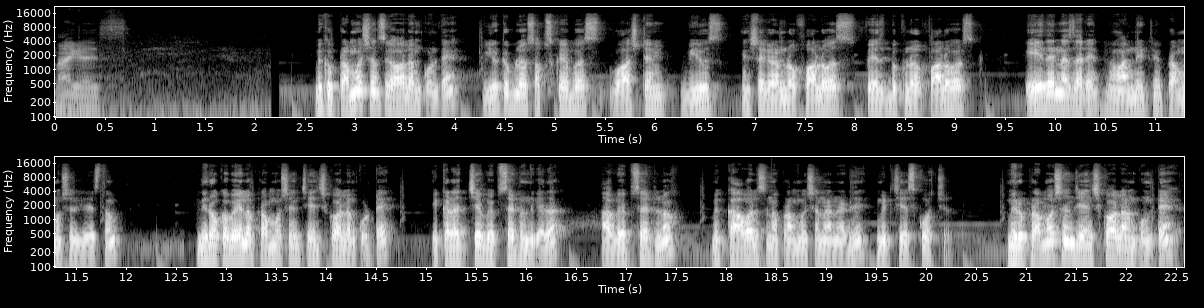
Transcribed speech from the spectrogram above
Bye guys. మీకు ప్రమోషన్స్ కావాలనుకుంటే యూట్యూబ్లో సబ్స్క్రైబర్స్ వాచ్ టైం వ్యూస్ ఇన్స్టాగ్రామ్లో ఫాలోవర్స్ ఫేస్బుక్లో ఫాలోవర్స్ ఏదైనా సరే మేము అన్నింటినీ ప్రమోషన్ చేస్తాం. మీరు ఒకవేళ ప్రమోషన్ చేయించుకోవాలనుకుంటే ఇక్కడ వచ్చే వెబ్సైట్ ఉంది కదా ఆ వెబ్సైట్లో మీకు కావాల్సిన ప్రమోషన్ అనేది మీరు చేసుకోవచ్చు. మీరు ప్రమోషన్ చేయించుకోవాలనుకుంటే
